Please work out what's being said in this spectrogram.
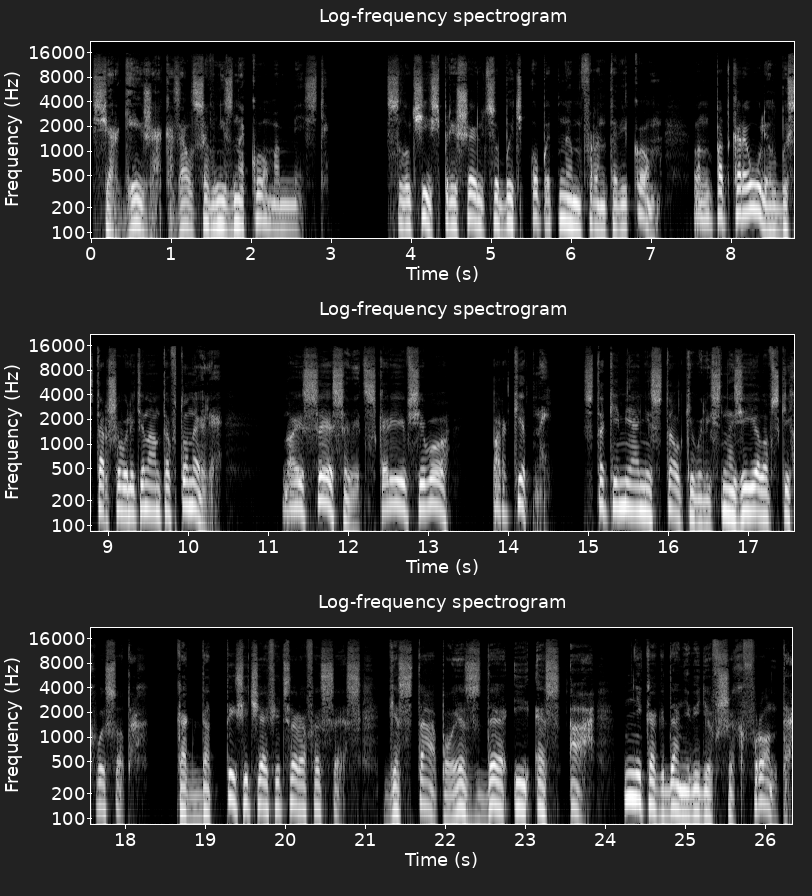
Сергей же оказался в незнакомом месте. Случись пришельцу быть опытным фронтовиком, он подкараулил бы старшего лейтенанта в туннеле. Но эсэсовец, скорее всего, паркетный. С такими они сталкивались на Зиеловских высотах, когда тысячи офицеров СС, гестапо, СД и СА, никогда не видевших фронта,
